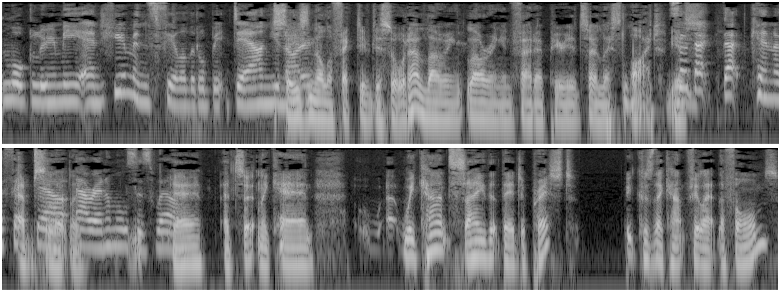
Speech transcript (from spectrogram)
more gloomy and humans feel a little bit down you know Seasonal affective disorder, lowering lowering in photo period, so less light. Yes. so that that can affect our, our animals as well Yeah, it certainly can. We can't say that they're depressed because they can't fill out the forms,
